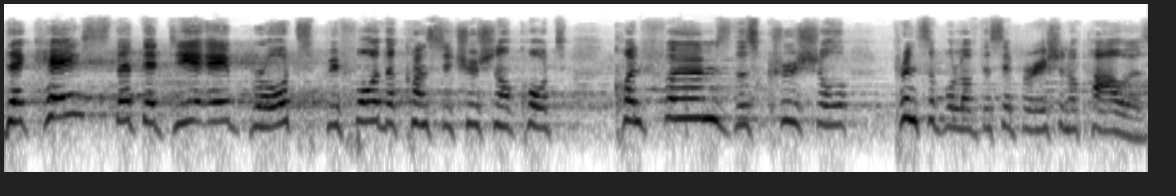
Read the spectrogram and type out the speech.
The case that the DA brought before the Constitutional Court confirms this crucial principle of the separation of powers.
